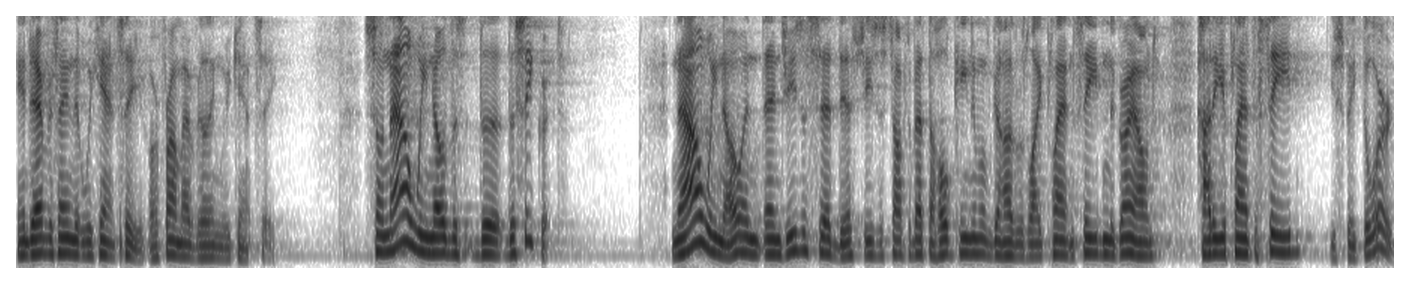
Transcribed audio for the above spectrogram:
into everything that we can't see or from everything we can't see. So now we know the, the, the secret. Now we know, and, and Jesus said this Jesus talked about the whole kingdom of God was like planting seed in the ground. How do you plant the seed? You speak the word.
